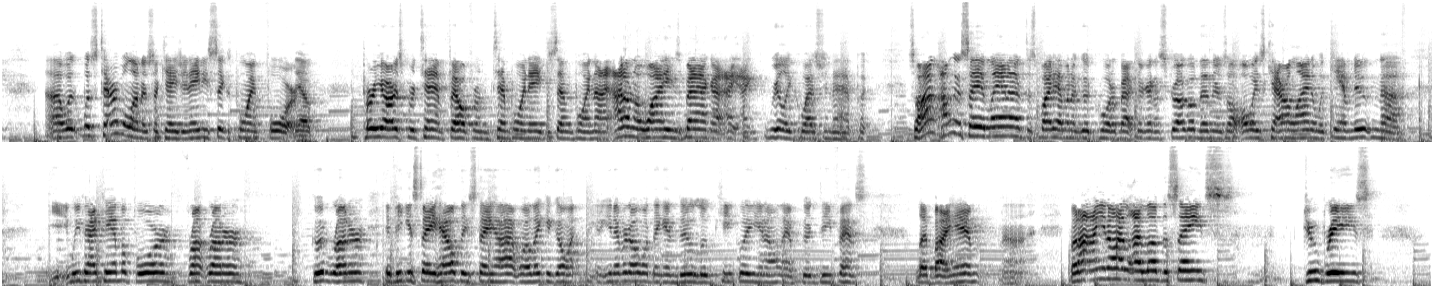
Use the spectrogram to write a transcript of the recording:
uh, was, was terrible on this occasion, 86.4. Yep per yards per attempt fell from 10.8 to 7.9. I don't know why he's back. I, I really question that. But so I'm, I'm going to say Atlanta, despite having a good quarterback, they're going to struggle. Then there's always Carolina with Cam Newton. Uh, we've had Cam before, front runner, good runner. If he can stay healthy, stay hot, well, they could go. You never know what they can do. Luke Kuechly, you know, they have good defense led by him. Uh, but I, you know, I, I love the Saints. Drew Brees,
